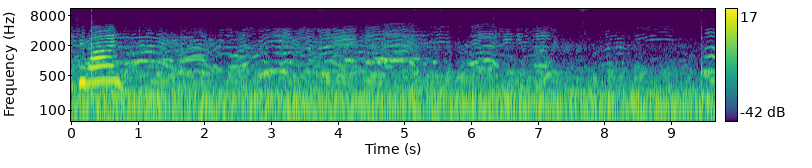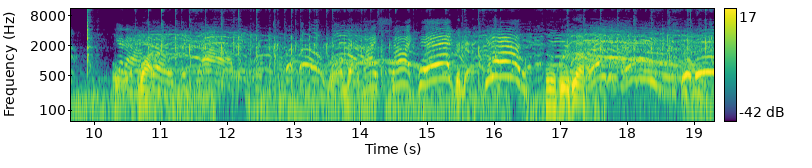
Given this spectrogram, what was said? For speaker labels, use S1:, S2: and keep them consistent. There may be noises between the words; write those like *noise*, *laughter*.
S1: Set two one. Get
S2: oh,
S1: out. Good job.
S2: Oh.
S1: Nice shot, kid.
S2: Good job.
S1: Get *laughs* out.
